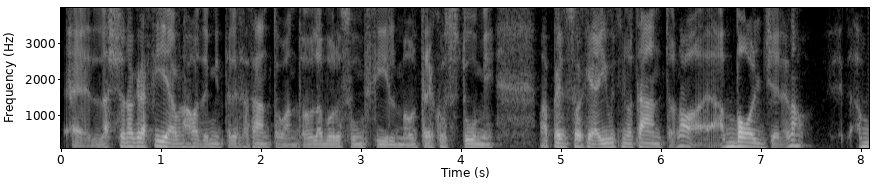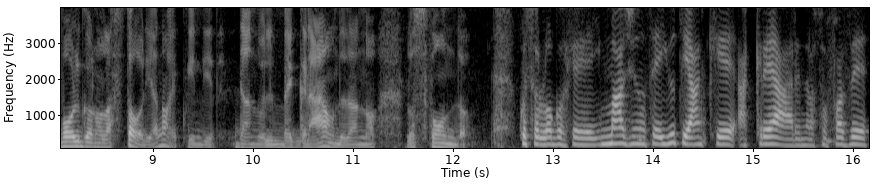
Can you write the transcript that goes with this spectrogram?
Eh, la scenografia è una cosa che mi interessa tanto quando lavoro su un film, oltre ai costumi, ma penso che aiutino tanto no? a avvolgere, no? Avvolgono la storia no? e quindi danno il background, danno lo sfondo. Questo è un luogo che immagino ti aiuti anche a creare nella sua fase,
